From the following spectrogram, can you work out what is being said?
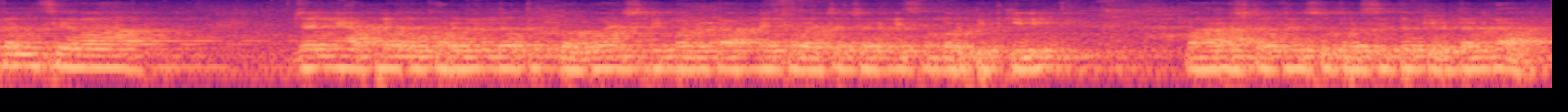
कीर्तन सेवा ज्यांनी आपल्या मुखारविंदातून भगवान श्री मनकामनेश्वराच्या चरणी समर्पित केली. महाराष्ट्रातील सुप्रसिद्ध कीर्तनकार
